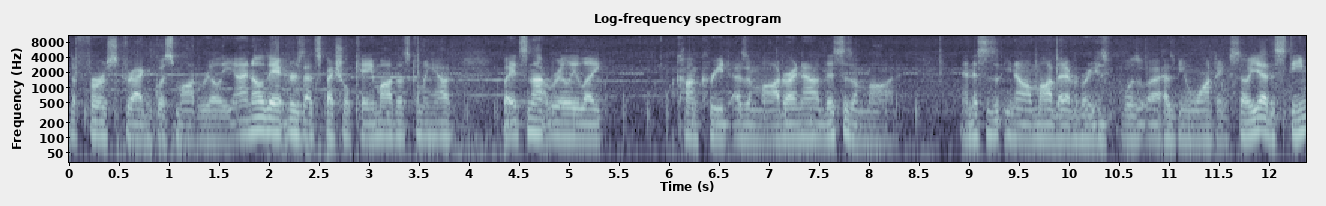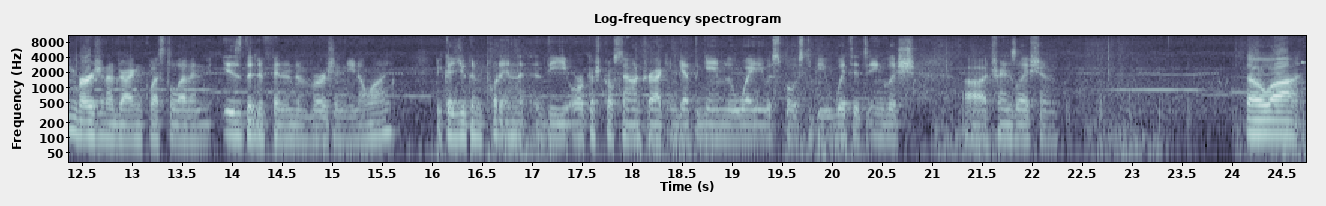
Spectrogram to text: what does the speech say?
the first Dragon Quest mod really. I know that there's that special K mod that's coming out, but it's not really like concrete as a mod right now. This is a mod. And this is, you know, a mod that everybody has, was, uh, has been wanting. So yeah, the Steam version of Dragon Quest XI is the definitive version. You know why? Because you can put in the orchestral soundtrack and get the game the way it was supposed to be with its English uh, translation. So uh,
